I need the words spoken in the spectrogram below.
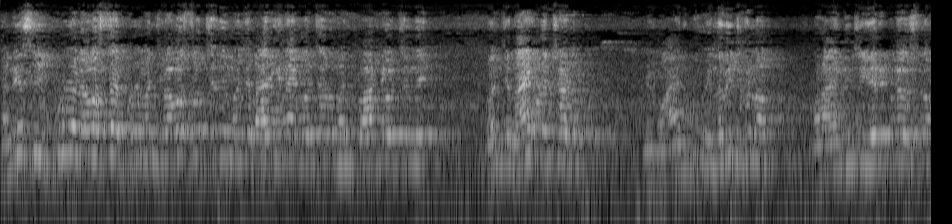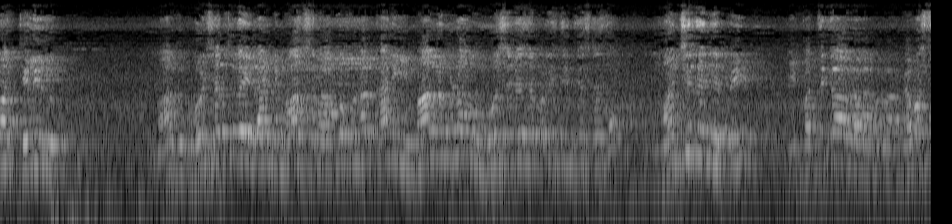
కనీసం ఇప్పుడున్న వ్యవస్థ ఇప్పుడున్న మంచి వ్యవస్థ వచ్చింది మంచి రాజకీయ నాయకులు వచ్చారు మంచి పార్టీ వచ్చింది మంచి నాయకుడు వచ్చాడు. మేము ఆయనకు విన్నవించుకున్నాం. మన ఆయన నుంచి ఏ రిప్లై వస్తుందో మాకు తెలియదు మాకు భవిష్యత్తులో ఇలాంటి మాల్స్ రాకుండా కానీ ఈ మాల్ను కూడా మూసివేసే పరిస్థితి తీసుకొస్తే మంచిదని చెప్పి ఈ పత్రికా వ్యవస్థ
